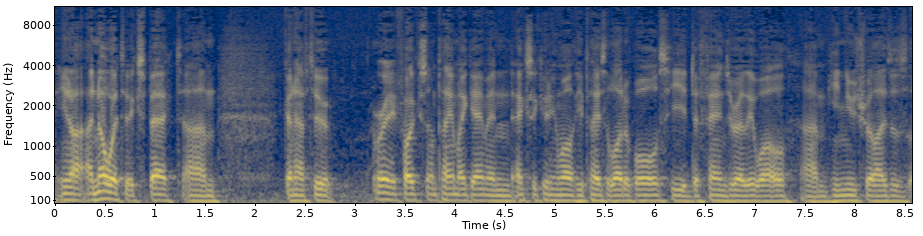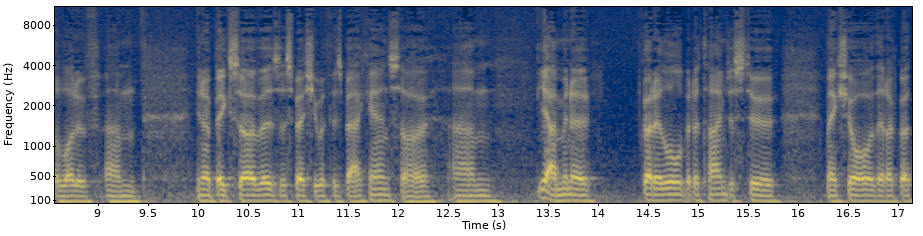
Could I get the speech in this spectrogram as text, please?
you know, I know what to expect. Um, going to have to really focus on playing my game and executing well. He plays a lot of balls. He defends really well. Um, he neutralizes a lot of um, you know big servers, especially with his backhand. So um, yeah, I'm gonna got a little bit of time just to make sure that I've got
